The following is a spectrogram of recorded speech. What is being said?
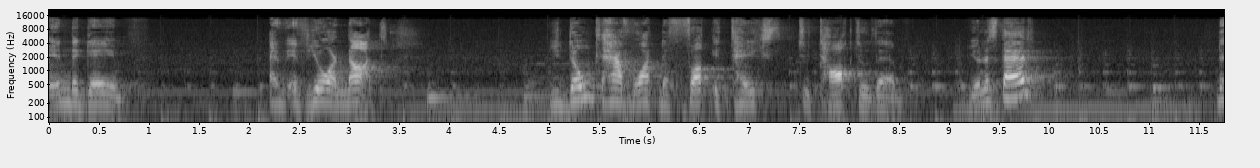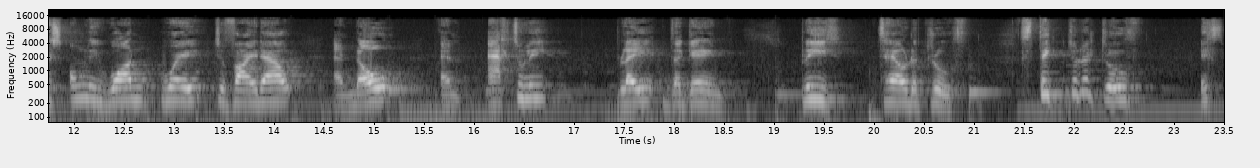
in the game. And if you are not, you don't have what the fuck it takes to talk to them. You understand? There's only one way to find out and know and actually play the game. Please tell the truth. Stick to the truth it's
